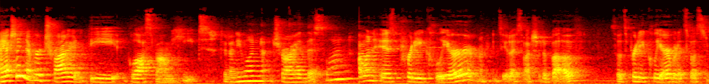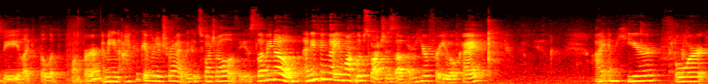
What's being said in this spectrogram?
I actually never tried the Gloss Bomb Heat. Did anyone try this one? That one is pretty clear. you can see it, I swatched it above. So it's pretty clear, but it's supposed to be like the lip plumper. I mean, I could give it a try. We could swatch all of these. Let me know anything that you want lip swatches of. I'm here for you, okay? I am here for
